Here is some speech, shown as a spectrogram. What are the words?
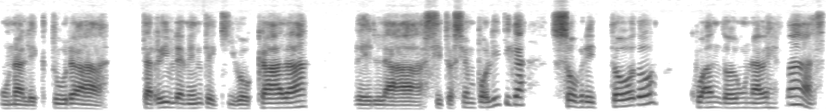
una lectura terriblemente equivocada de la situación política, sobre todo cuando una vez más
